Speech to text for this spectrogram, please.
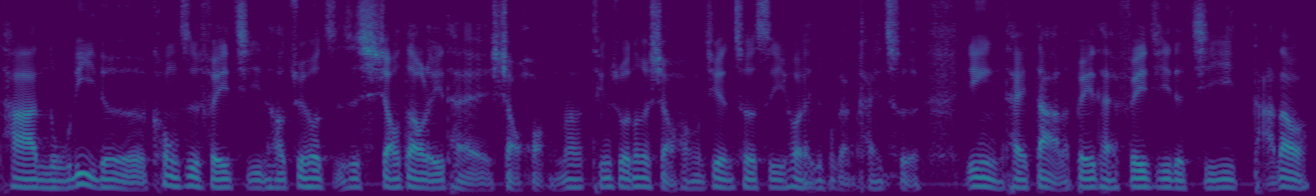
他努力的控制飞机，然后最后只是削到了一台小黄，那听说那个小黄计程车司机后来就不敢开车，阴影太大了，被一台飞机的机翼打到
